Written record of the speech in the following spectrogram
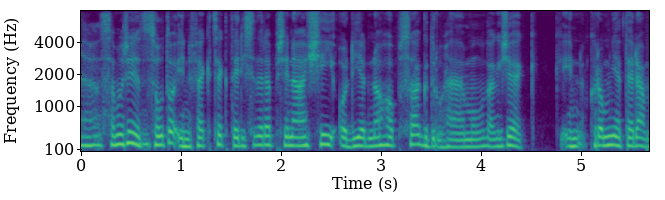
Eh, samozřejmě jsou to infekce, které se teda přinášejí od jednoho psa k druhému, takže kromě teda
